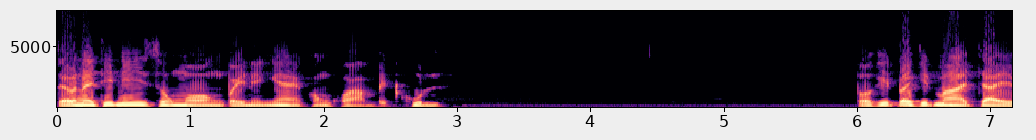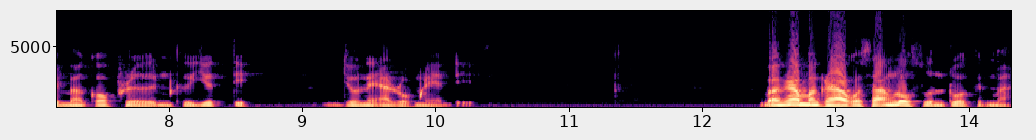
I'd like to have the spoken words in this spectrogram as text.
แต่ในที่นี้ทรงมองไปในแง่ของความเป็นคุณ พอคิดไปคิดมาใจมันก็เพลินคือยึดติดอยู่ในอารมณ์ในอดีตบางครั้งบางคราวก็สร้างโลกส่วนตัวขึ้นมา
